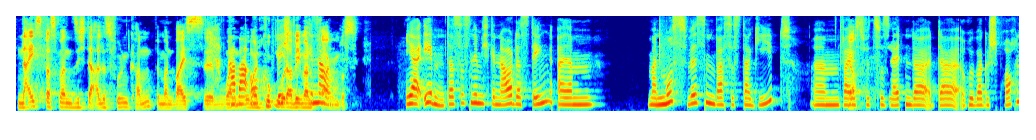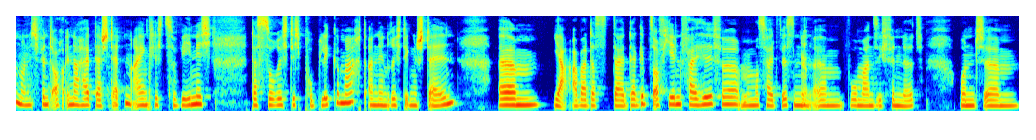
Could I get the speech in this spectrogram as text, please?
nice, was man sich da alles holen kann, wenn man weiß, äh, wo man, wo man gucken wichtig, oder wen man genau. fragen muss. Ja, eben. Das ist nämlich genau das Ding. Ähm, man muss wissen, was es da gibt ähm, weil ja. es wird zu selten da, darüber gesprochen und ich finde auch innerhalb der Städten eigentlich zu wenig das so richtig publik gemacht an den richtigen Stellen. Ähm, ja, aber das, da, da gibt es auf jeden Fall Hilfe. Man muss halt wissen, ja. ähm, wo man sie findet. Und ähm,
